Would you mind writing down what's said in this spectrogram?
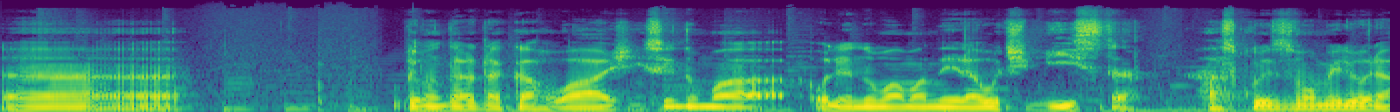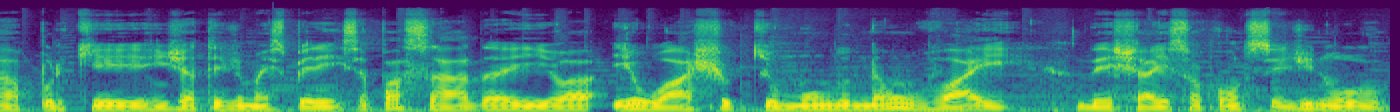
uh, pelo andar da carruagem, sendo uma, olhando de uma maneira otimista, as coisas vão melhorar porque a gente já teve uma experiência passada e eu, eu acho que o mundo não vai deixar isso acontecer de novo.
